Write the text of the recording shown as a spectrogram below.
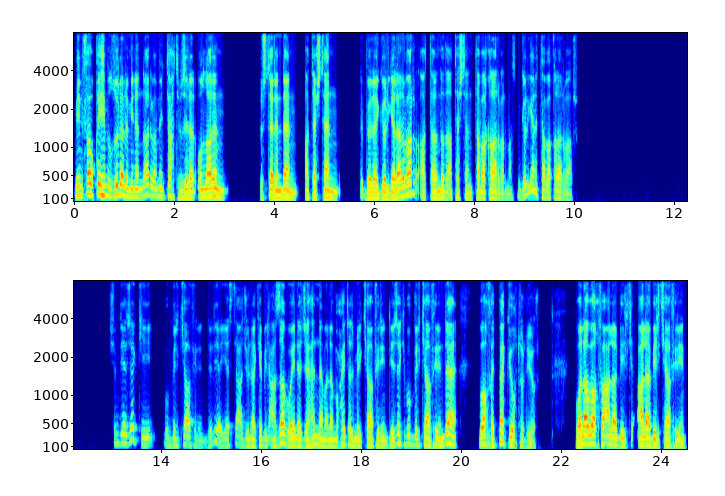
min fevkihim zulelu minen nar ve min tahtihim zilal. Onların üstlerinden ateşten böyle gölgeler var. Altlarında da ateşten tabakalar var. Gölgenin tabakalar var. Şimdi diyecek ki bu bil kafirin dedi ya yesta'cunake bil azab ve ine cehenneme le muhitetun bil kafirin. Diyecek ki bu bil kafirinde vakfetmek yoktur diyor. Ve la vakfe ala bil, ala bil kafirin.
